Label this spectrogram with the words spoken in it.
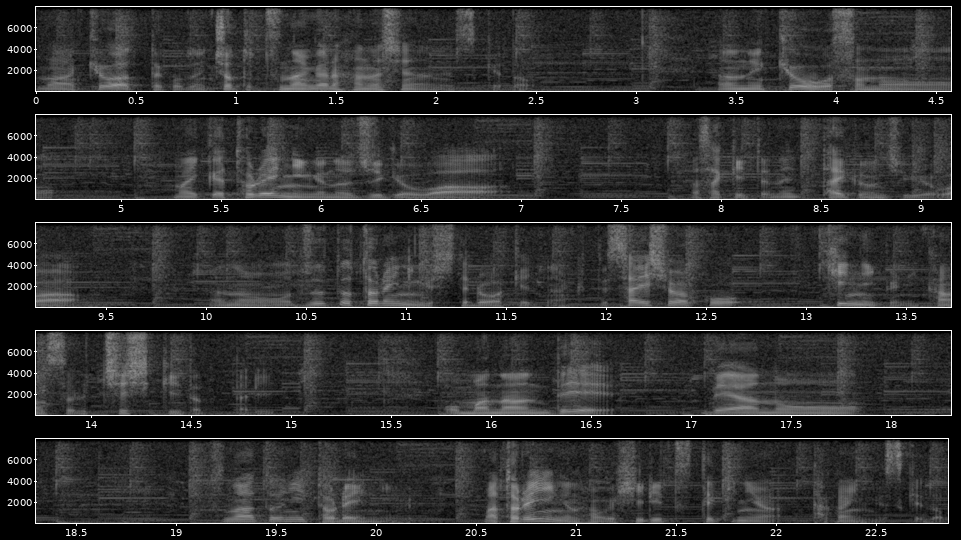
まあ今日あったことにちょっとつながる話なんですけど、あのね、今日はその、毎回トレーニングの授業は、さっき言ったね体育の授業はあのずっとトレーニングしてるわけじゃなくて最初はこう筋肉に関する知識だったりを学んでであのその後にトレーニング。まあトレーニングの方が比率的には高いんですけど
